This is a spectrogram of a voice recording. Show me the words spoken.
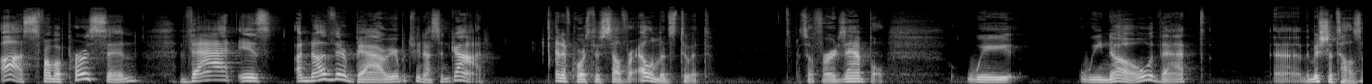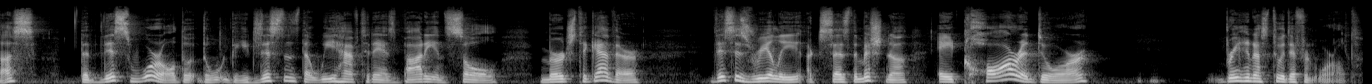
us, from a person, that is another barrier between us and God. And of course, there's several elements to it. So, for example, we we know that uh, the Mishnah tells us that this world, the, the, the existence that we have today as body and soul merged together, this is really, uh, says the Mishnah, a corridor bringing us to a different world,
